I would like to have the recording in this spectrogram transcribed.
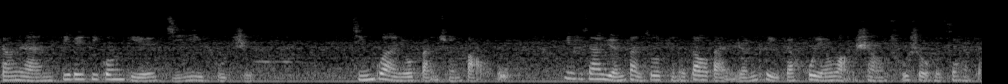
当然，DVD 光碟极易复制。尽管有版权保护，艺术家原版作品的盗版仍可以在互联网上出售和下载，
